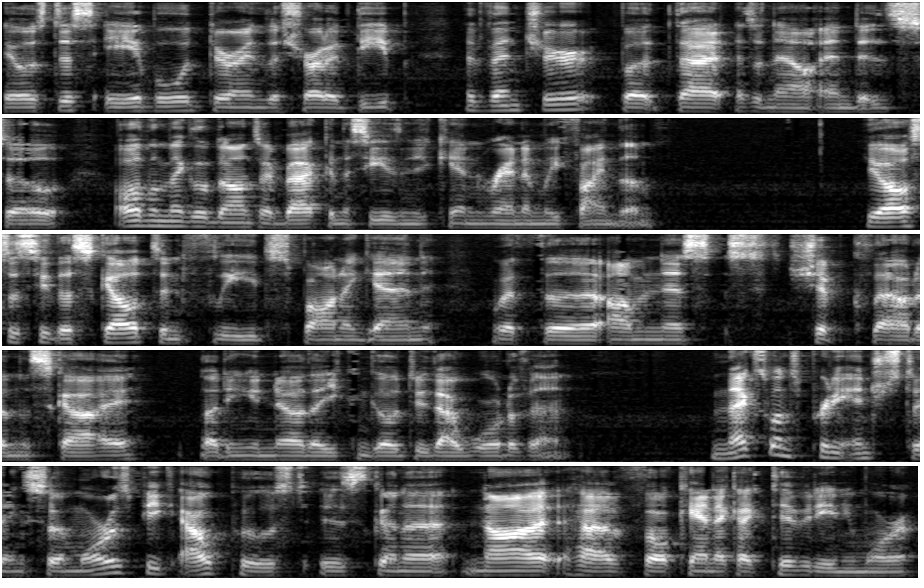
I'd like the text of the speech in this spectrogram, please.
It was disabled during the Shrouded Deep adventure, but that has now ended, so all the Megalodons are back in the season. You can randomly find them. You also see the skeleton fleet spawn again with the ominous ship cloud in the sky, letting you know that you can go do that world event. The next one's pretty interesting. So Morrow's Peak Outpost is gonna not have volcanic activity anymore.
